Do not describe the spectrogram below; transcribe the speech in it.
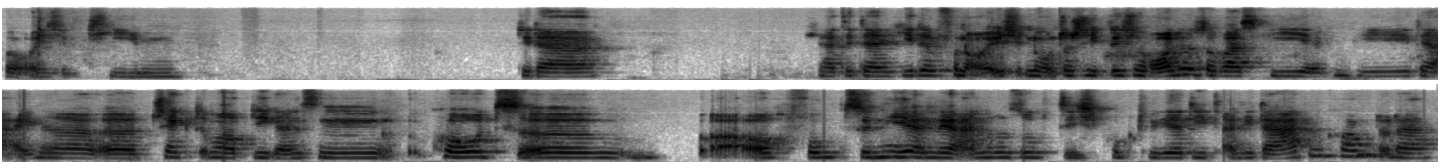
bei euch im Team? Die da hatte da jede von euch eine unterschiedliche Rolle, sowas wie irgendwie der eine äh, checkt immer, ob die ganzen Codes äh, auch funktionieren, der andere sucht sich, guckt, wie er die, an die Daten kommt oder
